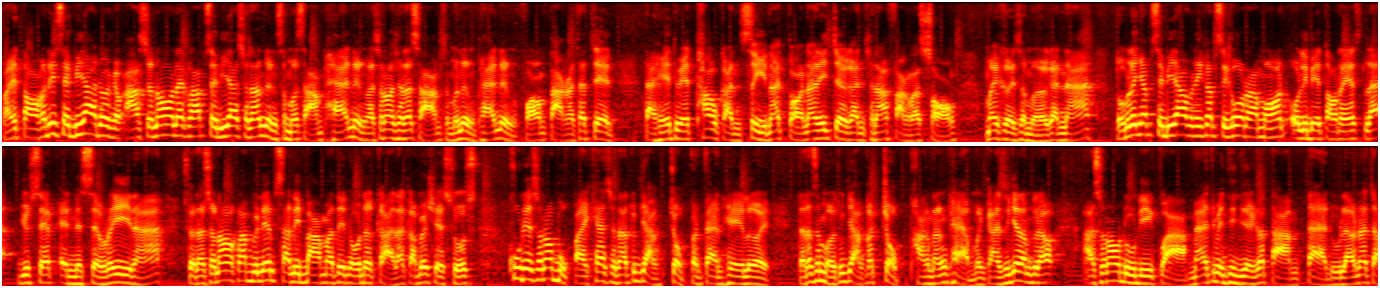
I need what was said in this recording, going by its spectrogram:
ไปต่อกันที่เซบียาโดนกับอาร์เซนอลนะครับ เซบียาชนะ1เสมอ3แพ้1อาร์เซนอลชนะ3เสมอ1แพ้1ฟอร์มต่างกันชัดเจน แต่เฮดทูเฮดเท่ากัน 4 นัดก่อนหน้านี้เจอกันชนะฝั่งละ 2 ไม่เคยเสมอกันนะ ตัวผู้เล่นยับเซบีย่าวันนี้ครับซิโกรามอสโอลิเบตอเรส และยูเซฟเอนเนเซรีนะ ส่วนอาร์เซนอลครับวิลเลียมซาลิบา มาตินโอเดกาและกับเบรเชซุส คู่เดซนอลบุกไปแค่ชนะทุกอย่างจบแฟนๆเฮเลย แต่ถ้าเสมอทุกอย่างก็จบพังทั้งแถบเหมือนกันซึ่งจะทำดูแล้วอาร์เซนอลดูดีกว่าแม้จะเป็นทีมเยือนก็ตาม แต่ดูแล้วน่าจะ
